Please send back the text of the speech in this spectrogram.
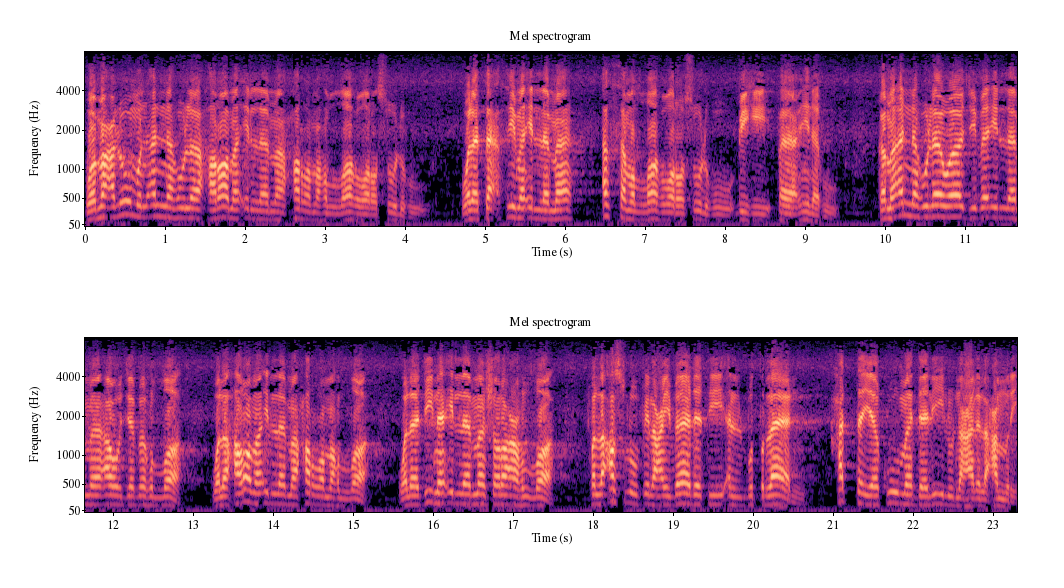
ومعلوم أنه لا حرام إلا ما حرمه الله ورسوله ولا تأثيم إلا ما أثم الله ورسوله به فاعله كما أنه لا واجب إلا ما أوجبه الله ولا حرام إلا ما حرمه الله ولا دين إلا ما شرعه الله. فالأصل في العبادة البطلان حتى يقوم دليل على العمر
